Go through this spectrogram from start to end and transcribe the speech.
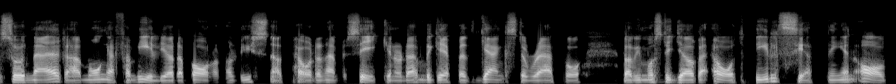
så nära många familjer där barnen har lyssnat på den här musiken och det här begreppet gangsterrap och vad vi måste göra åt bildsättningen av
